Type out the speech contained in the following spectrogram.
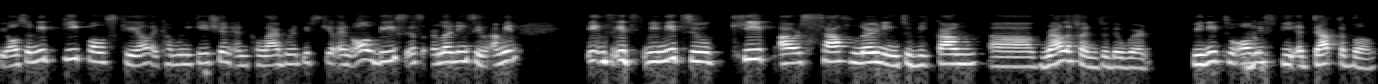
We also need people skill, like communication and collaborative skill, and all these is learning skill. I mean, it's, it's we need to keep our self learning to become uh, relevant to the world. We need to always be adaptable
